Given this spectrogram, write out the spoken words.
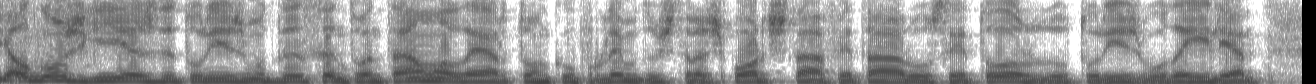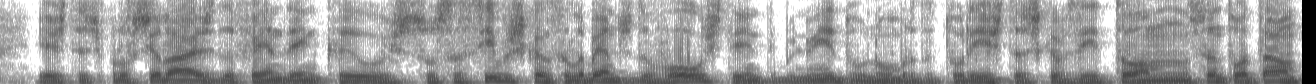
E alguns guias de turismo de Santo Antão alertam que o problema dos transportes está a afetar o setor do turismo da ilha. Estes profissionais defendem que os sucessivos cancelamentos de voos têm diminuído o número de turistas que visitam Santo Antão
